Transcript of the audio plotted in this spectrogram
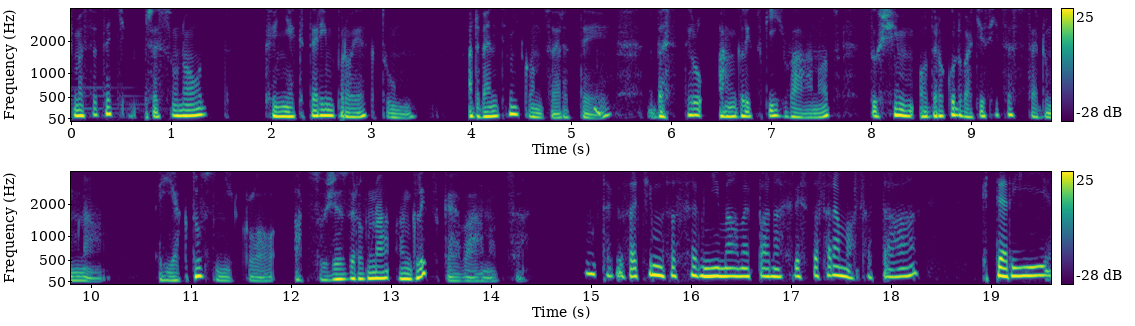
Pojďme se teď přesunout k některým projektům. Adventní koncerty ve stylu anglických Vánoc, tuším od roku 2017. Jak to vzniklo a cože zrovna anglické Vánoce? No, tak zatím zase vnímáme pana Christofera Mafeta, který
